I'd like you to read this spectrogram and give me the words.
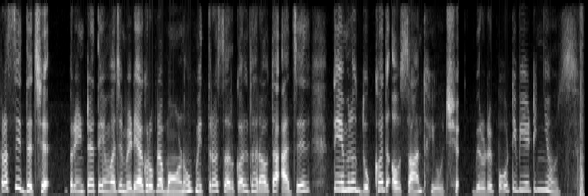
પ્રસિદ્ધ છે. પ્રિન્ટ તેમજ મીડિયા ગ્રુપના બોણું મિત્ર સર્કલ ધરાવતા આજે તેમનું દુઃખદ અવસાન થયું છે. Bureau report TV eighteen news.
